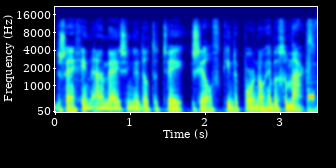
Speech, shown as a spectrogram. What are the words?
Er zijn geen aanwijzingen dat de twee zelf kinderporno hebben gemaakt.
